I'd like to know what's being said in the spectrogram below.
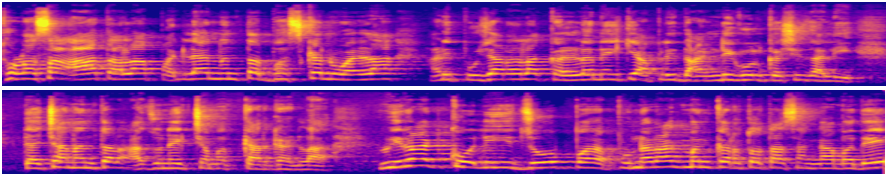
थोडासा आत आला पडल्यानंतर भस्कन वळला आणि पुजाराला कळलं नाही की आपली दांडी गोल कशी झाली. त्याच्यानंतर अजून एक चमत्कार घडला. विराट कोहली जो प पुनरागमन करत होता संघामध्ये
